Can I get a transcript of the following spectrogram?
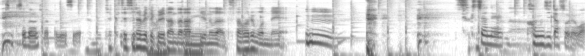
めちゃくちゃ楽しかったです。めちゃくちゃ調べてくれたんだなっていうのが伝わるもんね。うん。めちゃくちゃね感じた、それは。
